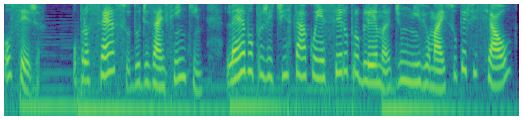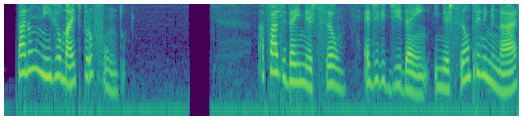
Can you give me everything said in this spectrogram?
Ou seja, o processo do design thinking leva o projetista a conhecer o problema de um nível mais superficial para um nível mais profundo. A fase da imersão é dividida em imersão preliminar,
